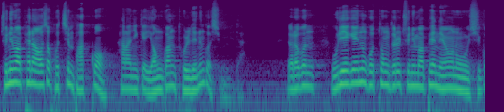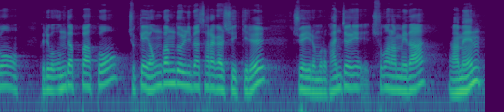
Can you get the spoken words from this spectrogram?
주님 앞에 나와서 고침 받고 하나님께 영광 돌리는 것입니다. 여러분 우리에게 있는 고통들을 주님 앞에 내어 놓으시고 그리고 응답받고 주께 영광 돌리며 살아갈 수 있기를 주의 이름으로 간절히 축원합니다. 아멘.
